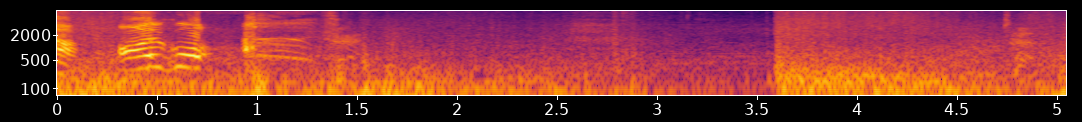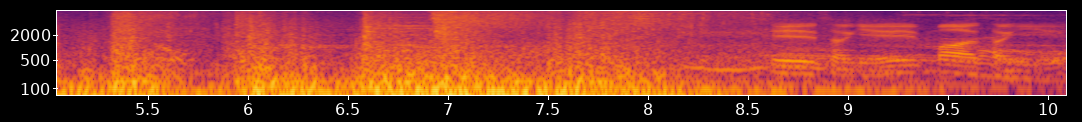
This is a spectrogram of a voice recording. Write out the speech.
터진다 아이고 세상에 마상에 에?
